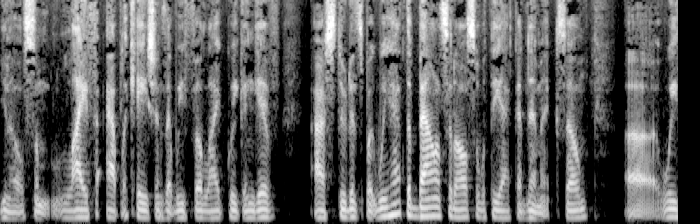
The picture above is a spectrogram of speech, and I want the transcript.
you know some life applications that we feel like we can give our students, but we have to balance it also with the academic. So uh, we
